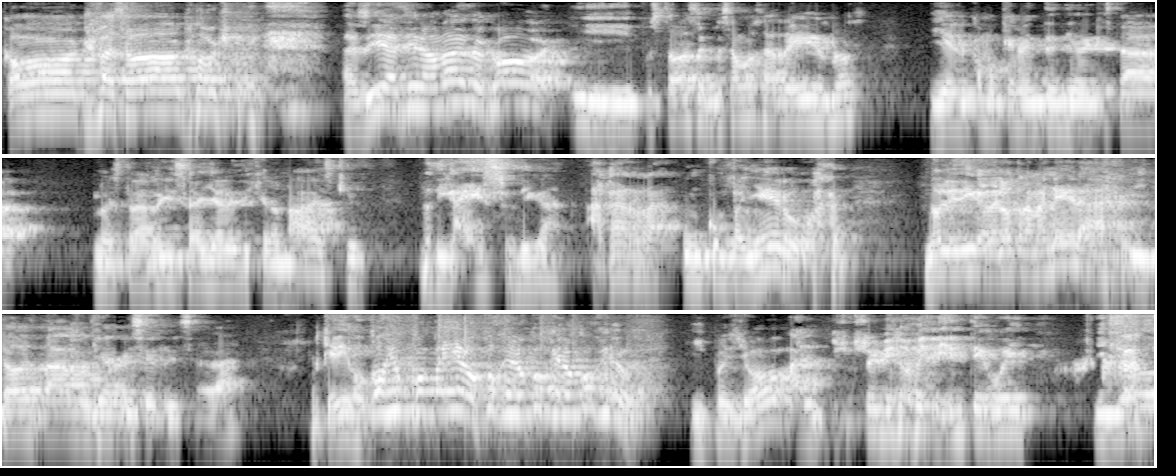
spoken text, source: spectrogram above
¿cómo? ¿Qué pasó? ¿Cómo que? Así, así nomás, ¿cómo? Y pues todos empezamos a reírnos. Y él como que no entendía de qué estaba nuestra risa. Y ya le dijeron, ah, es que no diga eso, diga, agarra un compañero no le diga de la otra manera. Y todos estábamos ya risa risa, ¿verdad? Porque dijo, coge un compañero, cógelo, cógelo, cógelo. Y pues yo, pues yo soy bien obediente, güey. Y yo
